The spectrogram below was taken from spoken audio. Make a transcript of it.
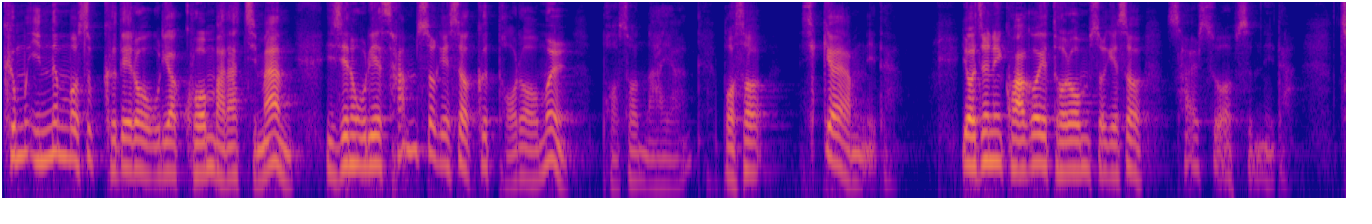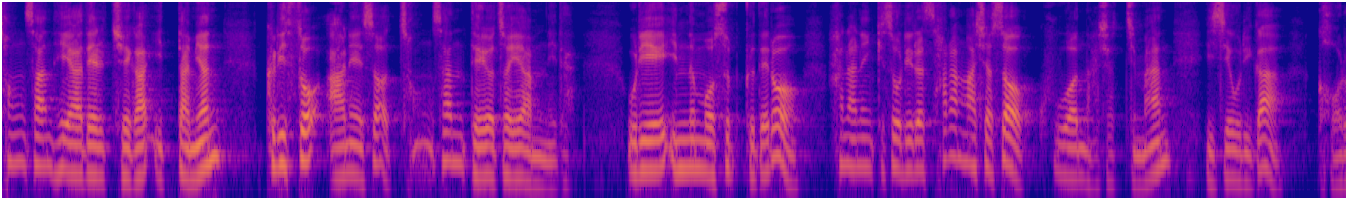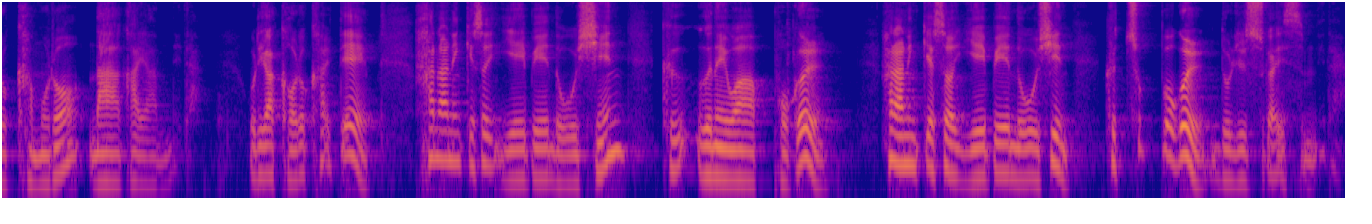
그 있는 모습 그대로 우리가 구원받았지만 이제는 우리의 삶 속에서 그 더러움을 벗어나야 벗어 씻겨야 합니다. 여전히 과거의 더러움 속에서 살 수 없습니다. 청산해야 될 죄가 있다면 그리스도 안에서 청산되어져야 합니다. 우리의 있는 모습 그대로 하나님께서 우리를 사랑하셔서 구원하셨지만 이제 우리가 거룩함으로 나아가야 합니다. 우리가 거룩할 때 하나님께서 예배에 놓으신 그 은혜와 복을 하나님께서 예배에 놓으신 그 축복을 누릴 수가 있습니다.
